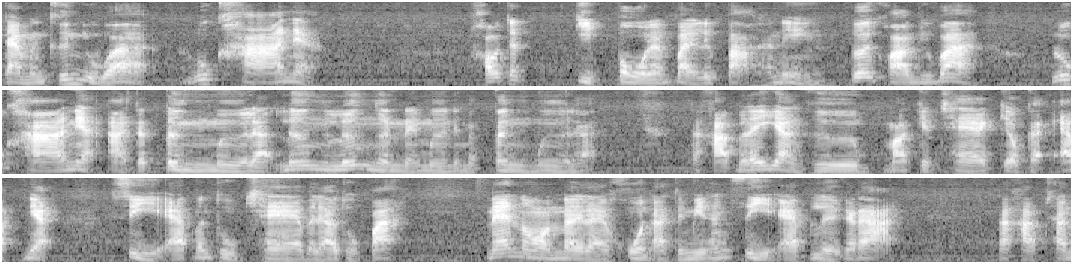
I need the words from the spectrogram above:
แต่มันขึ้นอยู่ว่าลูกค้าเนี่ยเขาจะกีบโปรนั้นไปหรือเปล่าท่านเอง ด้วยความที่ว่าลูกค้าเนี่ยอาจจะตึงมือแล้วเรื่องเรื่องเงินในมือเนี่ยมันตึงมือแล้วนะครับและอย่างคือ Market Share เกี่ยวกับแอปเนี่ยสี่แอปมันถูกแชร์ไปแล้วถูกปะแน่นอนหลาย ๆ คนอาจจะมีทั้ง 4 แอปเลยก็ได้นะครับฉัน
